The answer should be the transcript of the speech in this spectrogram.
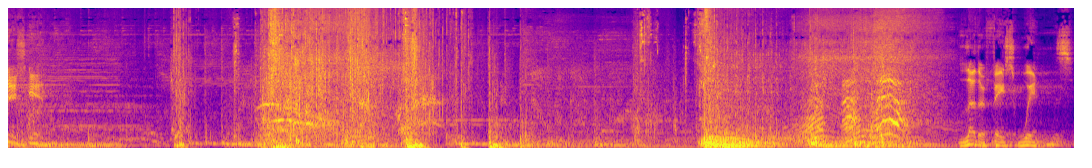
Finish him! Leatherface wins.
